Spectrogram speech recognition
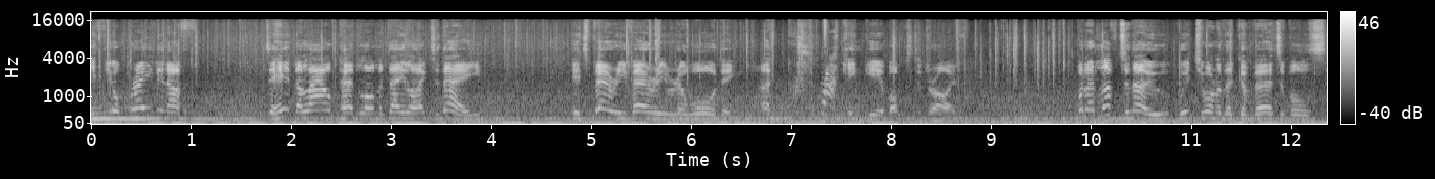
if you're brave enough to hit the loud pedal on a day like today it's very very rewarding. A cracking gearbox to drive. But I'd love to know which one of the convertibles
